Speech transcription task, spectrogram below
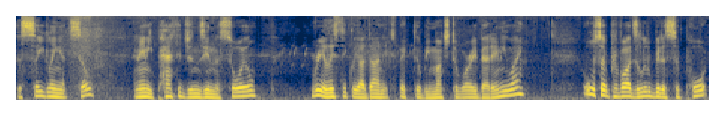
the seedling itself and any pathogens in the soil. Realistically, I don't expect there'll be much to worry about anyway. Also provides a little bit of support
